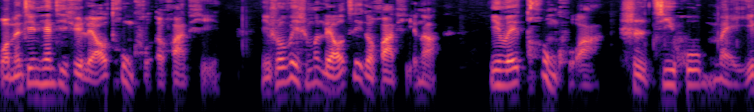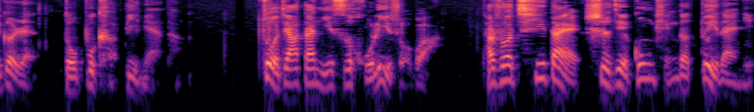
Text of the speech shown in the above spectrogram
我们今天继续聊痛苦的话题。你说为什么聊这个话题呢？因为痛苦啊，是几乎每一个人都不可避免的。作家丹尼斯·胡利说过，他说：“期待世界公平的对待你，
